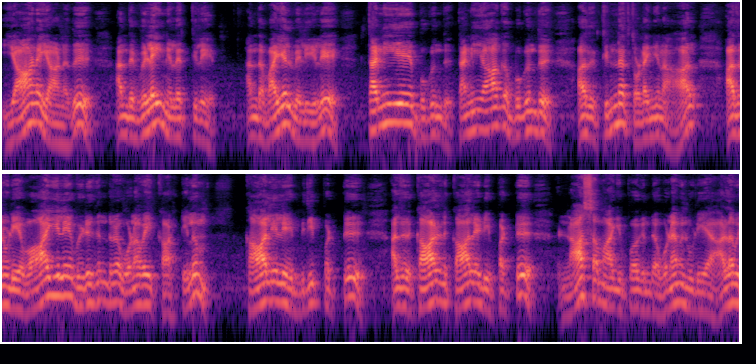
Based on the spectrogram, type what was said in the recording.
யானையானது அந்த விளை நிலத்திலே அந்த வயல்வெளியிலே தனியே புகுந்து தனியாக புகுந்து அது தின்னத் தொடங்கினால் அதனுடைய வாயிலே விழுகின்ற உணவை காட்டிலும் காலிலே மிதிப்பட்டு அல்லது கால் காலடிப்பட்டு நாசமாகி போகின்ற உணவினுடைய அளவு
